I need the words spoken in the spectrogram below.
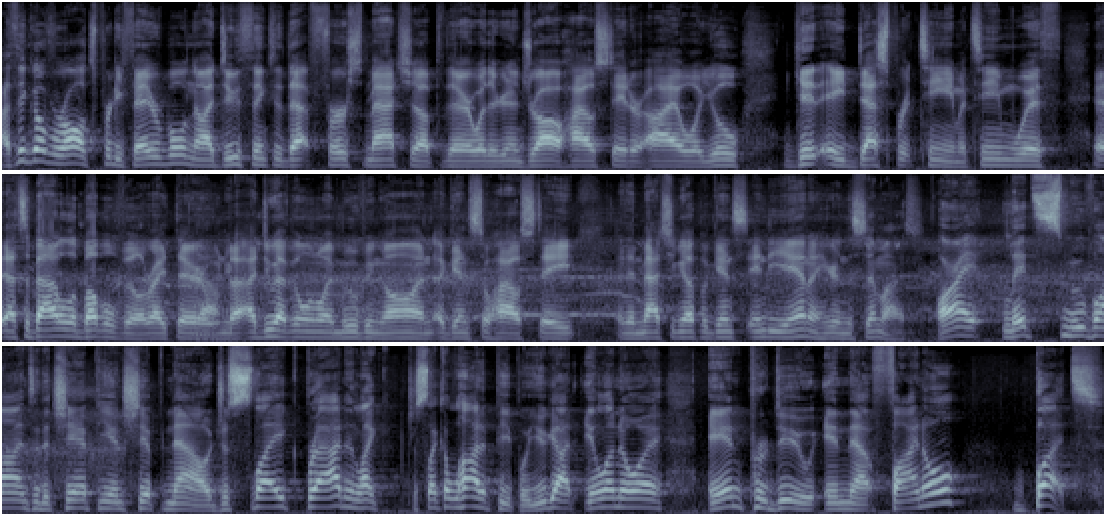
I think overall it's pretty favorable. Now, I do think that that first matchup there, whether you're going to draw Ohio State or Iowa, you'll get a desperate team, a team with that's a battle of Bubbleville right there. Yeah. I do have Illinois moving on against Ohio State and then matching up against Indiana here in the semis. All right, let's move on to the championship now. Just like Brad and like just like a lot of people, you got Illinois and Purdue in that final, but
